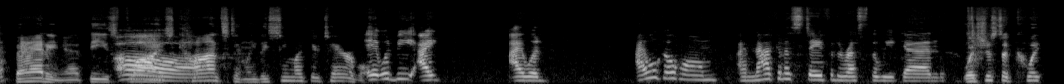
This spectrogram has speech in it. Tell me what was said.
are batting at these flies Oh. constantly. They seem like they're terrible. It would be I. I would. I will go home. I'm not gonna stay for the rest of the weekend. Which just a quick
